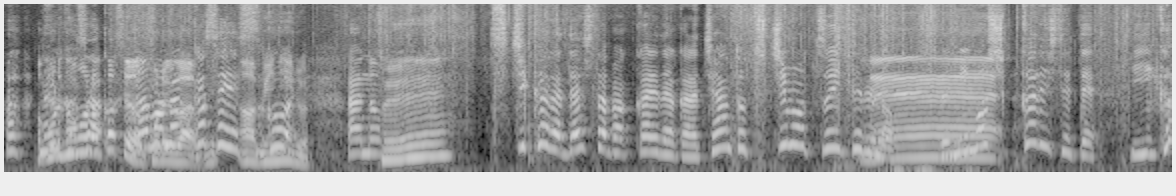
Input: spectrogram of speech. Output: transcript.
あこれ生落花生はこれが生落花生すごい。あビニール。あのへえ土から出したばっかりだからちゃんと土もついてるの、で身もしっかりしてて意外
